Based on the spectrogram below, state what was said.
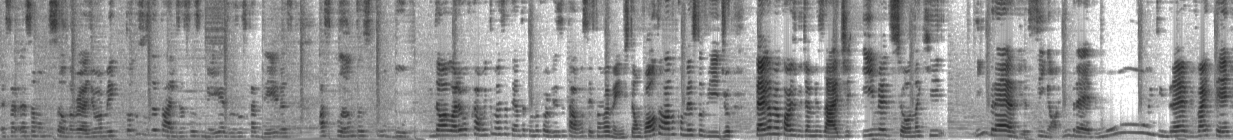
Essa, essa mansão, na verdade. Eu amei todos os detalhes, essas mesas, as cadeiras, as plantas, tudo. Então agora eu vou ficar muito mais atenta quando eu for visitar vocês novamente. Então volta lá no começo do vídeo, pega meu código de amizade e me adiciona que em breve, assim, ó, em breve, muito em breve, vai ter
